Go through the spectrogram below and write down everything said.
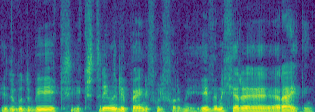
it would be ex- extremely painful for me, even her uh, writing.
